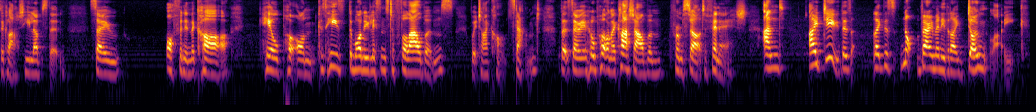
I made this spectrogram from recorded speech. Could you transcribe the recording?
The Clash. He loves them. So often in the car, he'll put on because he's the one who listens to full albums, which I can't stand. But so he'll put on a Clash album from start to finish, and I do. There's like there's not very many that I don't like,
